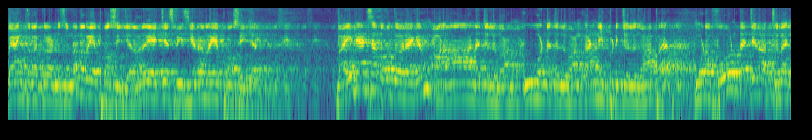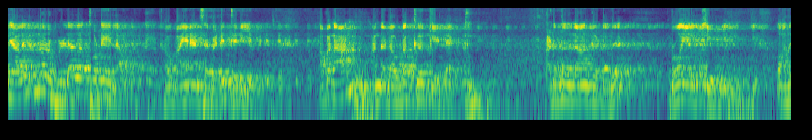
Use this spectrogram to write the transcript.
பேங்க் திறக்கிறேன்னு சொன்னால் நிறைய ப்ரொசீஜர் அதாவது ஹெச்எஸ்பிசி நிறைய ப்ரொசீஜர் பைனான்ஸை பொறுத்த வரைக்கும் அவன் ஆண்ட சொல்லுவான் ஊவண்ட சொல்லுவான் கண் இப்படி சொல்லுவான். அப்போ உங்களோட ஃபோன் டச்சில் துளைஞ்சாலும் இன்னொரு பிள்ளை அதை தொடையில அப்போ பைனான்ஸை பற்றி தெரியும். அப்போ நான் அந்த டவுட்டை கேட்கல அடுத்தது நான் கேட்டது ராயல் கியூ அது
